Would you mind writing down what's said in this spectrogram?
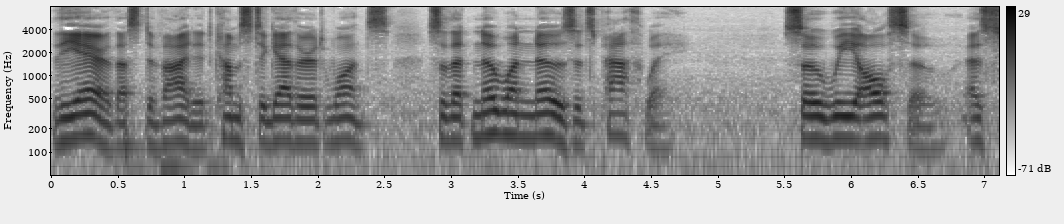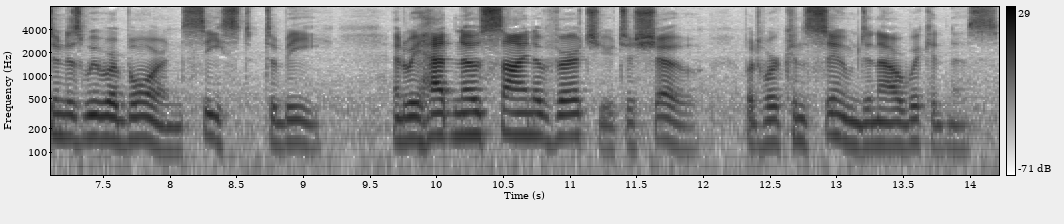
the air, thus divided, comes together at once, so that no one knows its pathway. So we also, as soon as we were born, ceased to be, and we had no sign of virtue to show, but were consumed in our wickedness.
